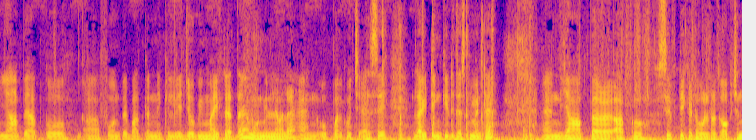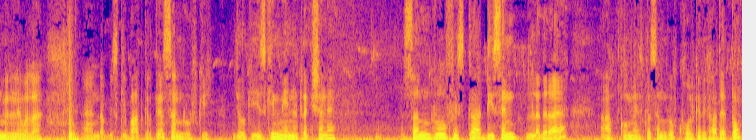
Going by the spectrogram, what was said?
यहाँ पे आपको फ़ोन पे बात करने के लिए जो भी माइक रहता है वो मिलने वाला है एंड ऊपर कुछ ऐसे लाइटिंग की एडजस्टमेंट है एंड यहाँ पर आपको सिर्फ़ टिकट होल्डर का ऑप्शन मिलने वाला है एंड अब इसकी बात करते हैं सनरूफ की, जो कि इसकी मेन अट्रैक्शन है। सनरूफ इसका डिसेंट लग रहा है। आपको मैं इसका सनरूफ खोल के दिखा देता हूँ।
